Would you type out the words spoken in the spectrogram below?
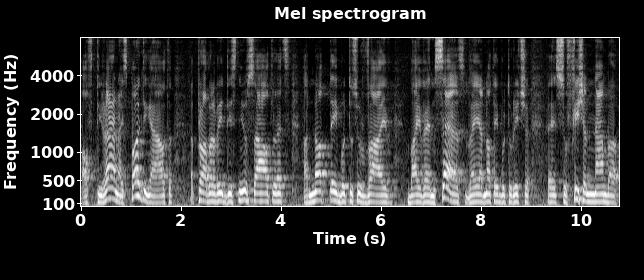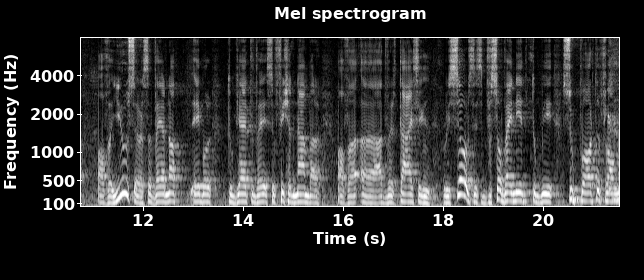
of Tirana is pointing out, probably these news outlets are not able to survive by themselves. They are not able to reach a, a sufficient number of uh, users. They are not able to get the sufficient number of uh, uh, advertising resources, so they need to be supported from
